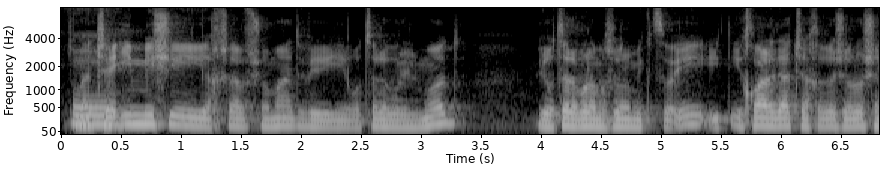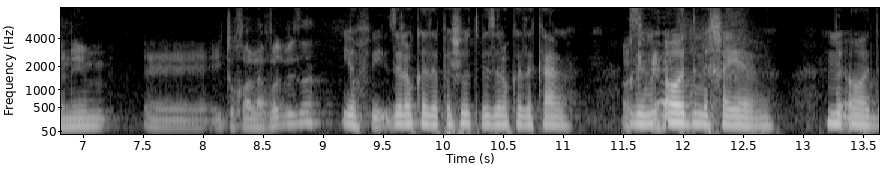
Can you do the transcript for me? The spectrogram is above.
זאת אומרת אה, שאם מישהי עכשיו שומעת והיא רוצה לבוא ללמוד, והיא רוצה לבוא למסלול המקצועי, היא יכולה לדעת שאחרי שלוש שנים אה, היא תוכל לעבוד בזה? יופי, זה לא כזה פשוט וזה לא כזה קל. Okay. זה אוקיי. מאוד מחייב, מאוד.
